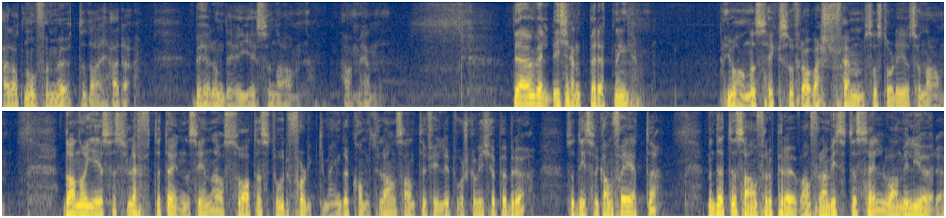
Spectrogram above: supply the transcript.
Herre, at noen får møte deg, Herre. Ber om det i Jesu navn. Amen. Det er en veldig kjent beretning. Johannes 6, og fra vers 5 så står det Jesu navn. Da når Jesus løftet øynene sine og så at en stor folkemengde kom til ham, sa han til Philip, 'Hvor skal vi kjøpe brød, så disse kan få ete?' Men dette sa han for å prøve ham, for han visste selv hva han ville gjøre.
